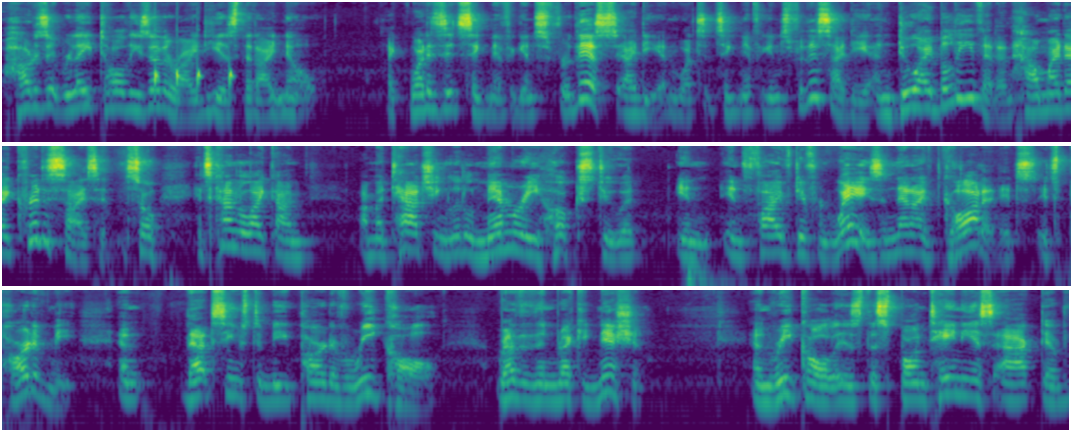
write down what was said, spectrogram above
How does it relate to all these other ideas that i know like, what is its significance for this idea, and what's its significance for this idea, and do I believe it, and how might I criticize it? So it's kind of like I'm I'm attaching little memory hooks to it in in five different ways, and then I've got it. It's it's part of me, and that seems to be part of recall rather than recognition. And recall is the spontaneous act of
